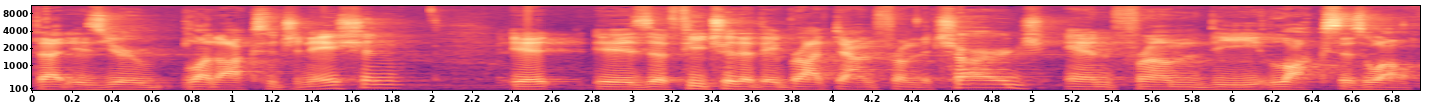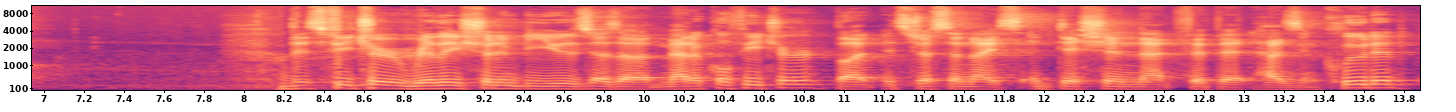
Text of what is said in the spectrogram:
That is your blood oxygenation. It is a feature that they brought down from the Charge and from the Luxe as well. This feature really shouldn't be used as a medical feature, but it's just a nice addition that Fitbit has included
